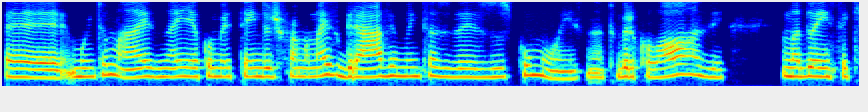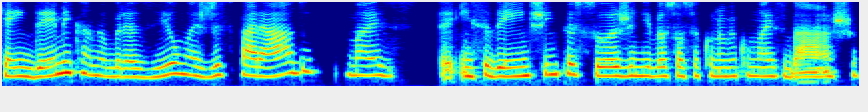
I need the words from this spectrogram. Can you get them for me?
é, muito mais, né, e acometendo de forma mais grave muitas vezes os pulmões, né. Tuberculose é uma doença que é endêmica no Brasil, mas disparado mais é, incidente em pessoas de nível socioeconômico mais baixo,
